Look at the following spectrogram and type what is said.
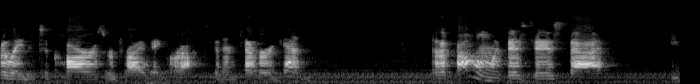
related to cars or driving or accidents ever again. Now, the problem with this is that you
